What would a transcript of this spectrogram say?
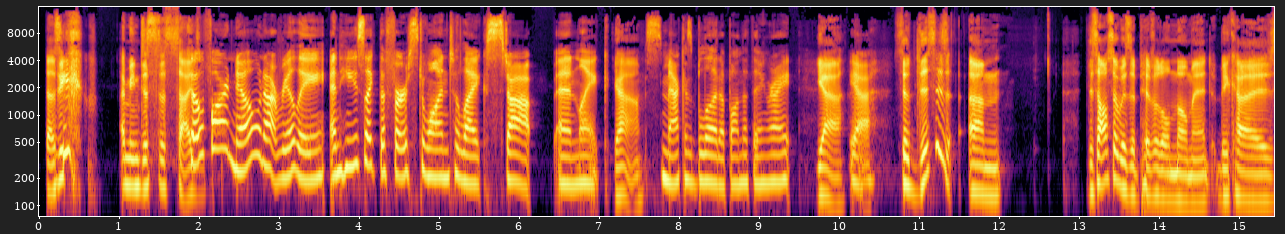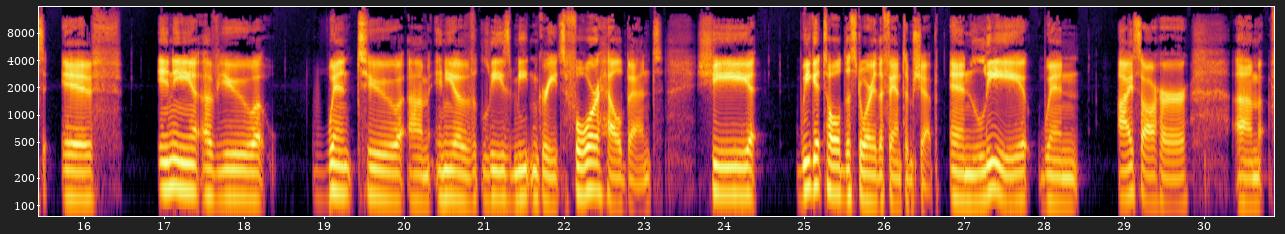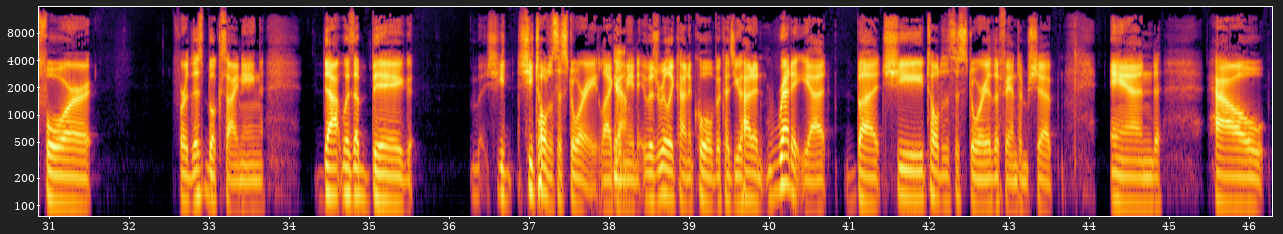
Does he? I mean, just aside. So far, no, not really. And he's like the first one to like stop and like yeah, smack his blood up on the thing, right? yeah. Yeah. So this is um this also is a pivotal moment because if any of you went to um, any of Leigh's meet and greets for Hellbent, she we get told the story of the Phantom Ship. And Leigh, when I saw her um, for for this book signing, that was a big she she told us a story. Like Yeah. I mean, it was really kind of cool because you hadn't read it yet, but she told us the story of the Phantom Ship and how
